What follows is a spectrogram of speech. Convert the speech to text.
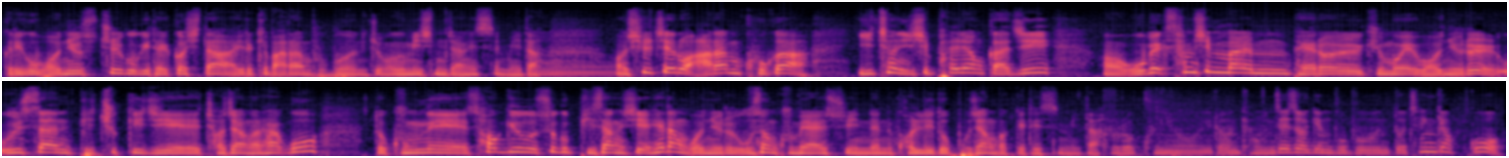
그리고 원유 수출국이 될 것이다 이렇게 말한 부분 좀 의미심장했습니다. 음. 어, 실제로 아람코가 2028년까지 어, 530만 배럴 규모의 원유를 울산 비축 기지에 저장을 하고 또 국내 석유 수급 비상시에 해당 원유를 우선 구매할 수 있는 권리도 보장받게 됐습니다. 그렇군요. 이런 경제적인 부분 또 챙겼고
